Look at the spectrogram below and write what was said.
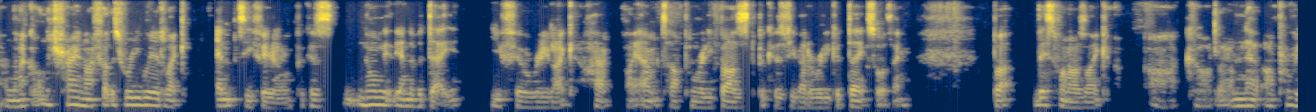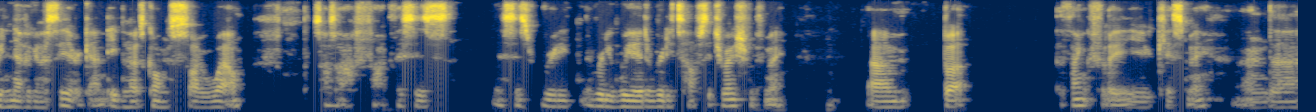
And then I got on the train. And I felt this really weird, like empty feeling because normally at the end of a day you feel really like like amped up and really buzzed because you've had a really good date, sort of thing. But this one, I was like, oh God, like I'm I'm probably never going to see her again, even though it's gone so well. So I was like, oh fuck, this is this is really really weird and really tough situation for me. Um, but thankfully you kissed me and uh,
